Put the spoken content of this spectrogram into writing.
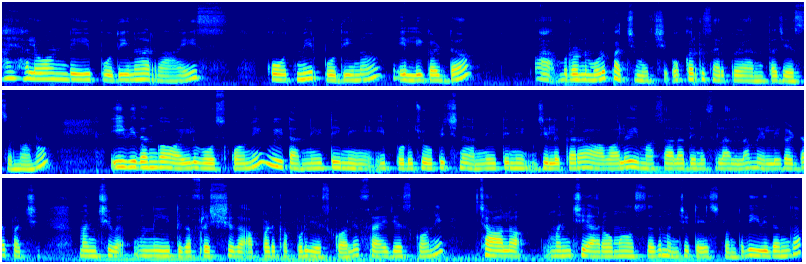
హాయ్ హలో అండి. పుదీనా రైస్ కొత్తిమీర పుదీనా ఎల్లిగడ్డ రెండు మూడు పచ్చిమిర్చి. ఒక్కరికి సరిపోయేంత చేస్తున్నాను. ఈ విధంగా ఆయిల్ పోసుకొని వీటన్నిటిని ఇప్పుడు చూపించిన అన్నిటిని జీలకర్ర ఆవాలు ఈ మసాలా దినుసులు అల్లం ఎల్లిగడ్డ పచ్చి మంచిగా నీట్గా ఫ్రెష్గా అప్పటికప్పుడు చేసుకోవాలి. ఫ్రై చేసుకొని చాలా మంచి అరోమా వస్తుంది మంచి టేస్ట్ ఉంటుంది. ఈ విధంగా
